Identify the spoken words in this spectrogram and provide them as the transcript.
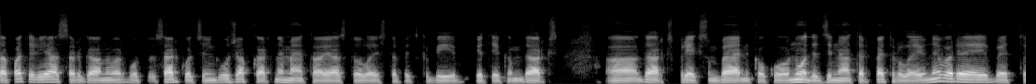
tāpat ir jāsargā. Nu, varbūt sērkociņi gluži apkārt nemētājās to, lai es tāpēc, ka bija pietiekami dārgs, dārgs prieks un bērni kaut ko nodedzināt ar petrolēju nevarēja, bet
